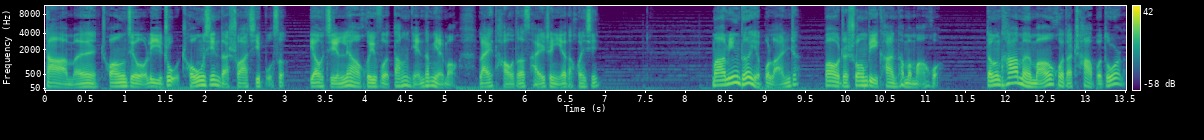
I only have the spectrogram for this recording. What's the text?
大门窗就立柱，重新的刷漆补色，要尽量恢复当年的面貌，来讨得财神爷的欢心。马明德也不拦着，抱着双臂看他们忙活。等他们忙活的差不多了，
